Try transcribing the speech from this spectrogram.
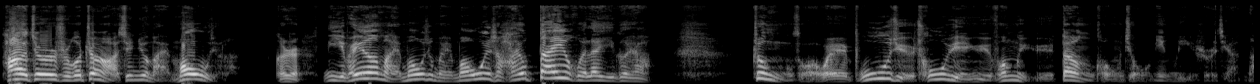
他今儿是和郑雅欣去买猫去了，可是你陪他买猫就买猫，为啥还要带回来一个呀？正所谓不惧出殡遇风雨，但恐久命立日前呐。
